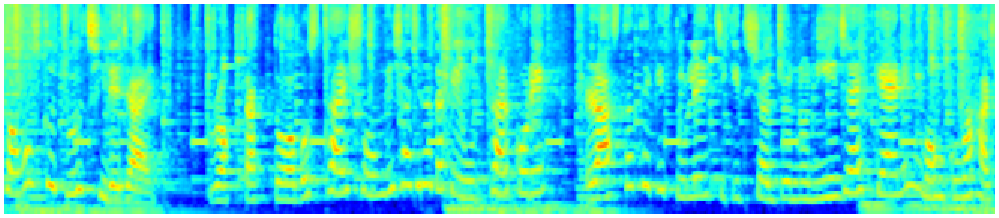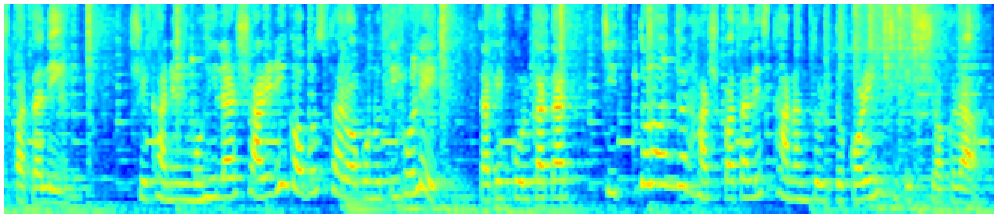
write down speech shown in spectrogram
সমস্ত চুল ছিঁড়ে যায়। রক্তাক্ত অবস্থায় সঙ্গী সাথীরা তাকে উদ্ধার করে রাস্তা থেকে তুলে চিকিৎসার জন্য নিয়ে যায় ক্যানিং মহকুমা হাসপাতালে। সেখানে ওই মহিলার শারীরিক অবস্থার অবনতি হলে তাকে কলকাতার চিত্তরঞ্জন হাসপাতালে স্থানান্তরিত করেন চিকিৎসকরা।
